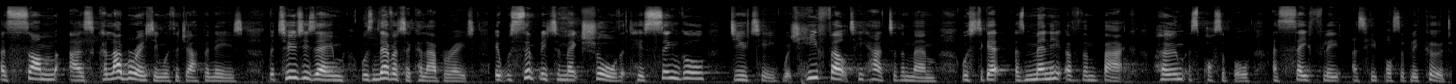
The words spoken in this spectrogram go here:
as some as collaborating with the Japanese, but Toosey's aim was never to collaborate. It was simply to make sure that his single duty, which he felt he had to the men, was to get as many of them back home as possible, as safely as he possibly could.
